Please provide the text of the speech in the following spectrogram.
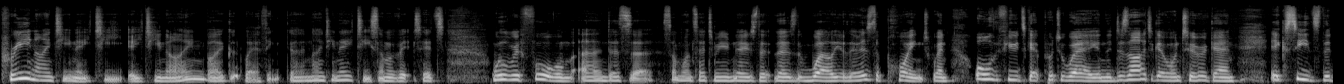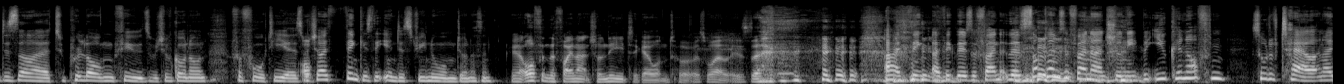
pre 1989 by a good way, I think uh, 1980, some of its hits will reform. And as uh, someone said to me who knows that there's the well, you know, there is a point when all the feuds get put away and the desire to go on tour again exceeds the desire to prolong feuds which have gone on for 40 years, which I think is the industry norm, Jonathan. Yeah, often the financial need to go on tour as well is there. I think I think there's a fin- there's sometimes a financial need, but you can often sort of tell. And I,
